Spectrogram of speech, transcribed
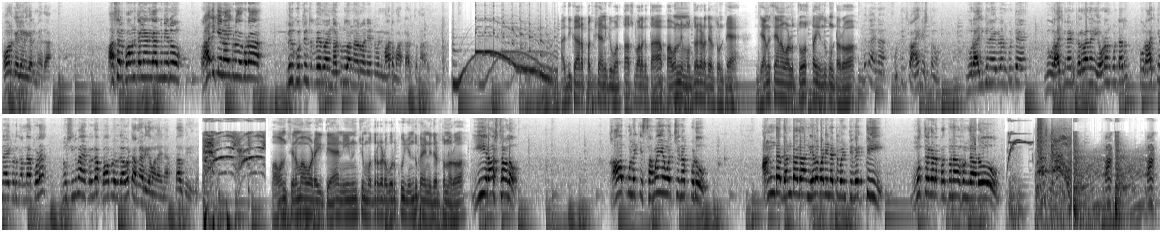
పవన్ కళ్యాణ్ గారి మీద. అసలు పవన్ కళ్యాణ్ గారిని మీరు రాజకీయ నాయకుడిగా కూడా మీరు గుర్తించట్లేదు ఆయన నటుడు అన్నారు అనేటువంటి మాట మాట్లాడుతున్నారు. అధికార పక్షానికి ఒత్తాసు పలకతా పవన్ని ముద్రగడ తిడుతుంటే జనసేన వాళ్ళు చూస్తా ఎందుకుంటారో? ఆయన గుర్తించడం ఆయన ఇష్టం. నువ్వు రాజకీయ నాయకుడు అనుకుంటే నువ్వు రాజకీయ నాయకుడు పిలవాలని ఎవడు అనుకుంటారు? నువ్వు రాజకీయ నాయకుడు కన్నా కూడా నువ్వు సినిమా యాక్టర్గా పాపులర్ కాబట్టి అన్నాడు కావాలి ఆయన. నాకు తెలియదు పవన్ సినిమా వాడైతే నీ నుంచి ముద్రగడ వరకు ఎందుకు ఆయన్ని తిడుతున్నారో? ఈ రాష్ట్రంలో కాపులకి సమయం వచ్చినప్పుడు అండదండగా నిలబడినటువంటి వ్యక్తి ముద్రగడ పద్మనాభం గారు.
